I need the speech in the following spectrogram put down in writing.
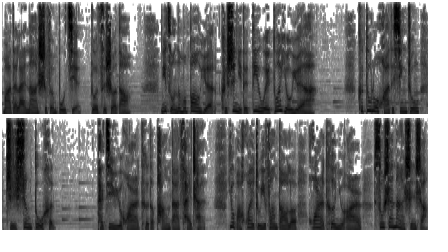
马德莱娜十分不解，多次说道。你总那么抱怨，可是你的地位多优越啊！可杜洛华的心中只剩妒恨。他觊觎华尔特的庞大财产，又把坏主意放到了华尔特女儿苏珊娜身上。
